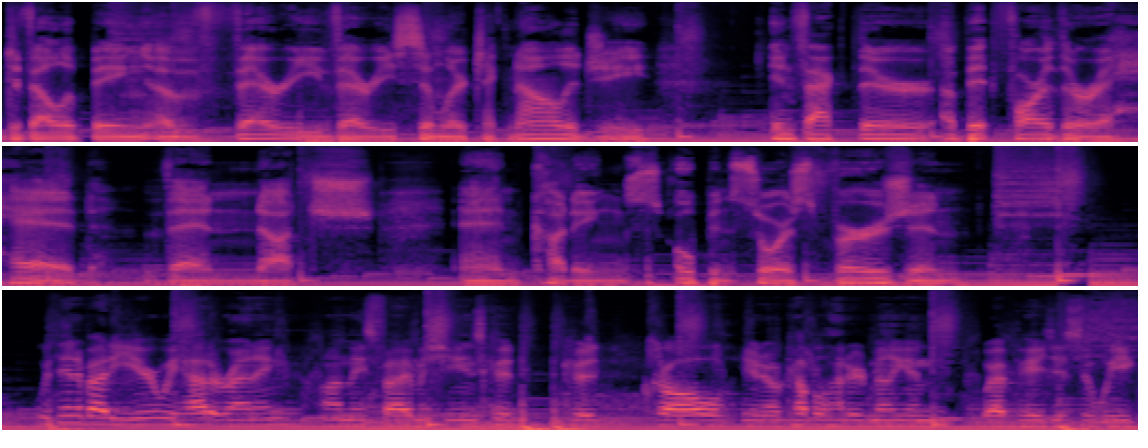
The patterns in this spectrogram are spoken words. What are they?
developing a very, very similar technology. In fact, they're a bit farther ahead than Nutch and Cutting's open source version within about a year we had it running on these five machines could could crawl you know a couple hundred million web pages a week.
